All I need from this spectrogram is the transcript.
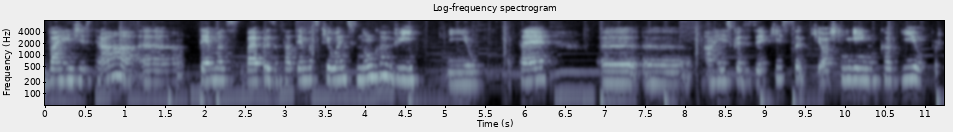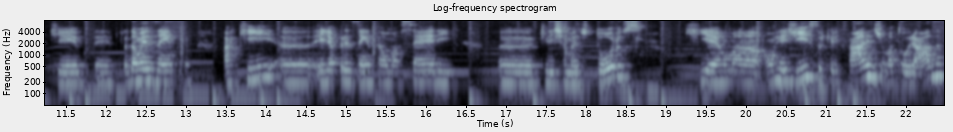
vai registrar uh, temas, vai apresentar temas que eu antes nunca vi. E eu até uh, uh, arrisco a dizer que isso que eu acho que ninguém nunca viu, porque, é, para dar um exemplo, aqui ele apresenta uma série que ele chama de touros, que é uma, um registro que ele faz de uma tourada,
